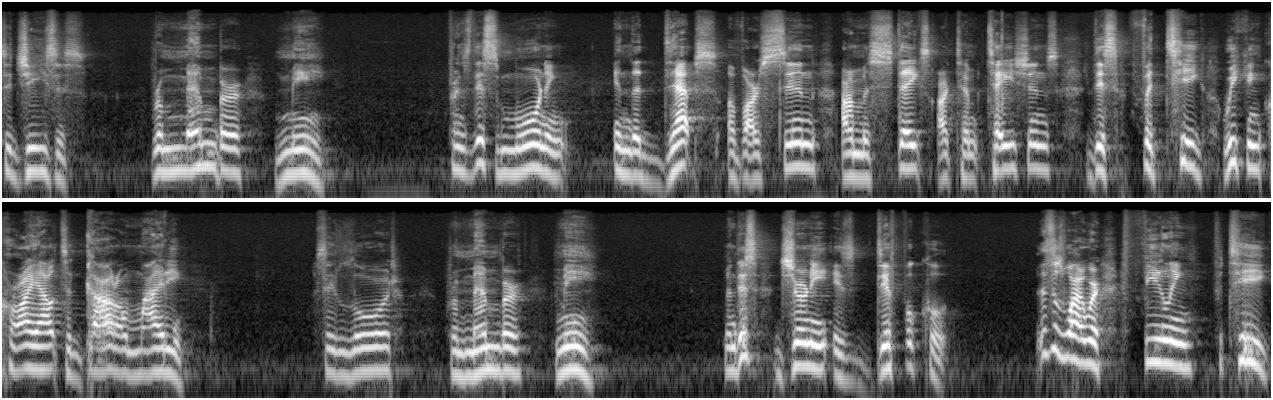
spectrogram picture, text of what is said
to Jesus. Remember me. Friends, this morning, in the depths of our sin, our mistakes, our temptations, this fatigue, we can cry out to God Almighty. Say, Lord, remember me. And this journey is difficult. This is why we're feeling fatigue.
